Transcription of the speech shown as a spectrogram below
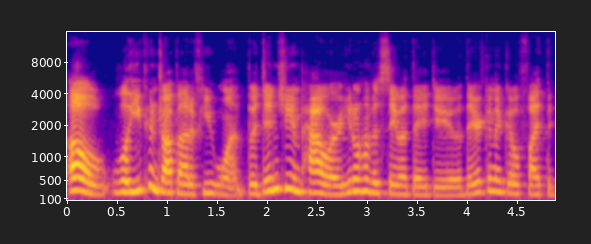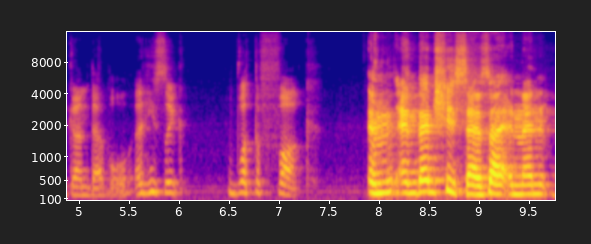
oh well, you can drop out if you want, but Denji and Power, you don't have to say what they do. They're gonna go fight the Gun Devil, and he's like, what the fuck? And and then she says that, and then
